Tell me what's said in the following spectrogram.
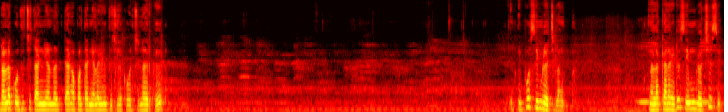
இப்போ நல்லா கொதிச்சு தண்ணி அந்த தேங்காய் பால் தண்ணியெல்லாம் இழுத்துச்சில் கொஞ்சம் இருக்குது இப்போது சிம்மில் வச்சுக்கலாங்க. நல்லா கிளறிட்டு சிம்மில் வச்சு சிம்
